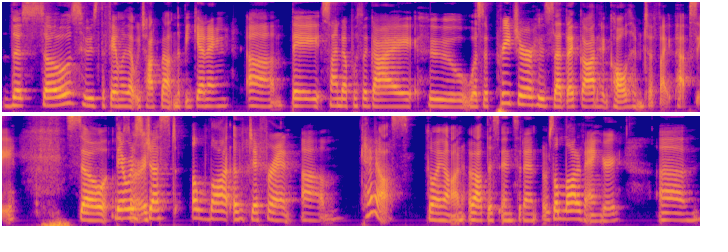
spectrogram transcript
The Sows, who's the family that we talked about in the beginning, um, they signed up with a guy who was a preacher who said that God had called him to fight Pepsi. So there was just a lot of different um, chaos going on about this incident. There was a lot of anger. Um,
